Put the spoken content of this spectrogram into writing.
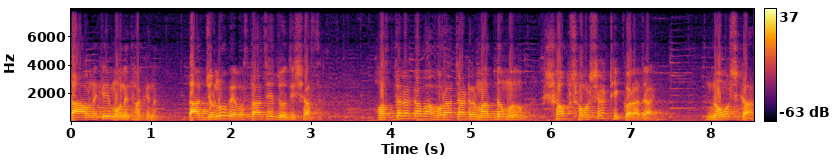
তা অনেকেই মনে থাকে না। তার জন্য ব্যবস্থা আছে জ্যোতিষশাস্ত্রে হস্তরেখা বা হোরা চার্টের মাধ্যমেও সব সমস্যা ঠিক করা যায়। নমস্কার।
